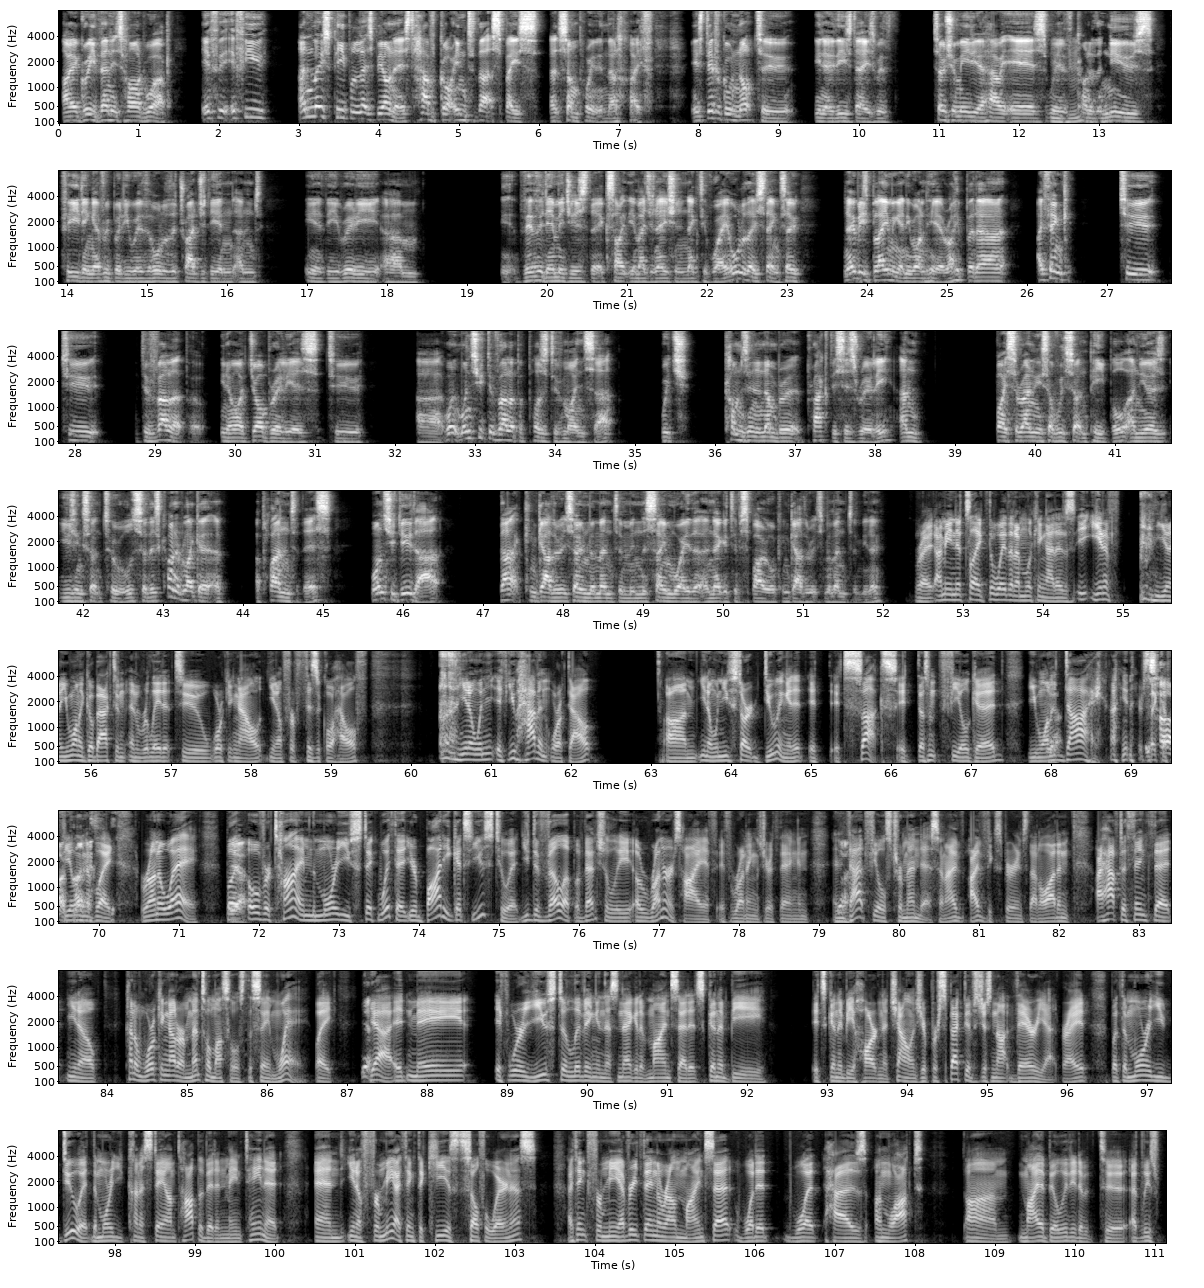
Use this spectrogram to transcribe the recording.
I agree. Then it's hard work. If if you and most people, let's be honest, have got into that space at some point in their life. It's difficult not to, you know, these days with social media, how it is, with mm-hmm. kind of the news feeding everybody with all of the tragedy and, and you know, the really um, vivid images that excite the imagination in a negative way, all of those things. So nobody's blaming anyone here, right? But uh, I think to to develop, you know, our job really is to uh, once you develop a positive mindset, which comes in a number of practices really, and by surrounding yourself with certain people and you're using certain tools. So there's kind of like a, a, a plan to this. Once you do that, that can gather its own momentum in the same way that a negative spiral can gather its momentum, you know? Right. I mean, it's like the way that I'm looking at it is, you know, if, you know, you want to go back to and relate it to working out, you know, for physical health you know, when if you haven't worked out, um, you know, when you start doing it, it, it, it sucks. It doesn't feel good. You want to yeah. die. I mean, there's it's like hard, a feeling right? of like run away. But yeah. over time, the more you stick with it, your body gets used to it. You develop eventually a runner's high if, if running's your thing. And, and yeah. that feels tremendous. And I've, I've experienced that a lot. And I have to think that, you know, kind of working out our mental muscles the same way. Like, yeah, it may, if we're used to living in this negative mindset, it's going to be it's going to be hard and a challenge. Your perspective's just not there yet, right? But the more you do it, the more you kind of stay on top of it and maintain it. And, you know, for me, I think the key is self awareness. I think for me, everything around mindset, what it, what has unlocked um, my ability to, to at least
